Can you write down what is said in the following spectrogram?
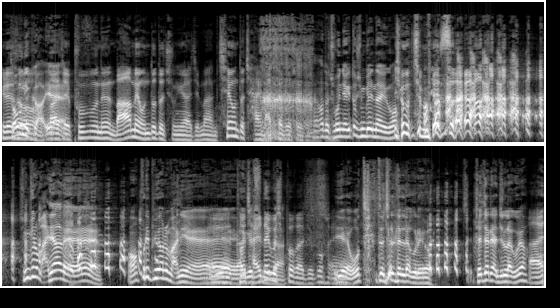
그래서 더우니까, 예. 맞아요. 부부는 마음의 온도도 중요하지만 체온도 잘 맞춰보셔야 돼요. 아, 또 좋은 얘기 또 준비했나, 이거? 이거 준비했어요. 준비를 많이 하네. 어, prepare를 많이 해. 예, 더잘 알겠습니다. 되고 싶어가지고. 예, 어떻게 더 잘 되려고 그래요? 제- 제자리에 앉으려고요? 아니,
